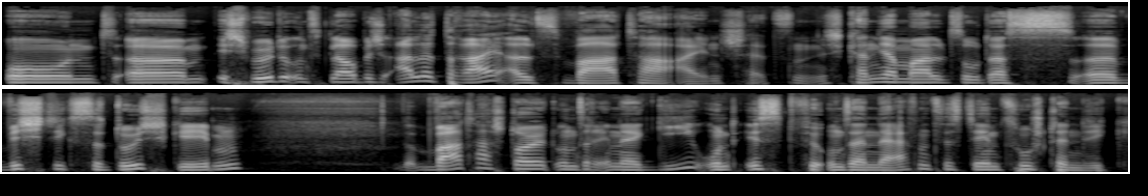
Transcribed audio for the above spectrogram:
Und ähm, ich würde uns, glaube ich, alle drei als Vata einschätzen. Ich kann ja mal so das äh, Wichtigste durchgeben. Vata steuert unsere Energie und ist für unser Nervensystem zuständig.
